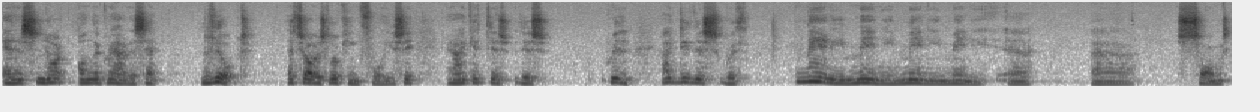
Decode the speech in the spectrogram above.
and it's not on the ground. It's that lilt. That's what I was looking for. You see, and I get this this rhythm. I do this with many, many, many, many uh, uh, songs,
